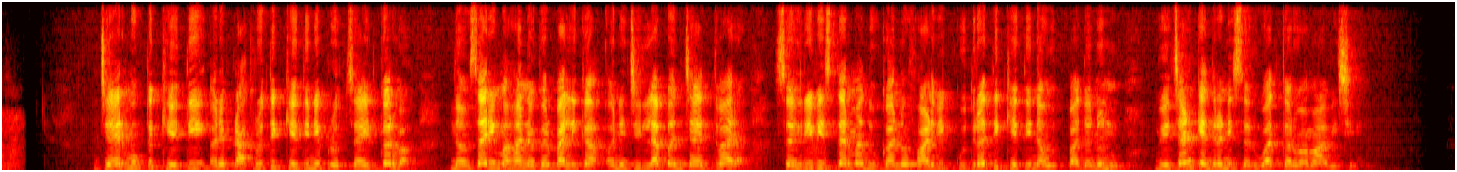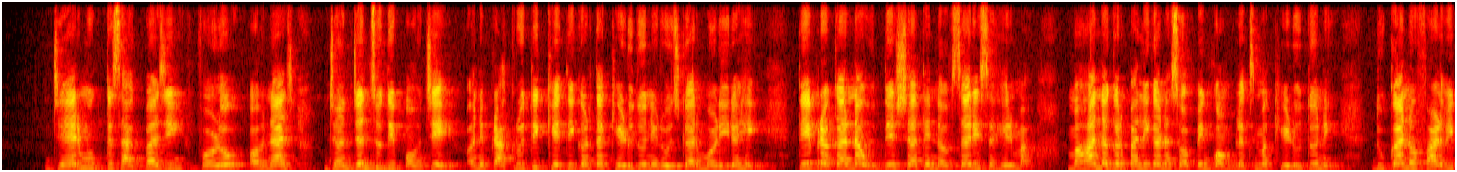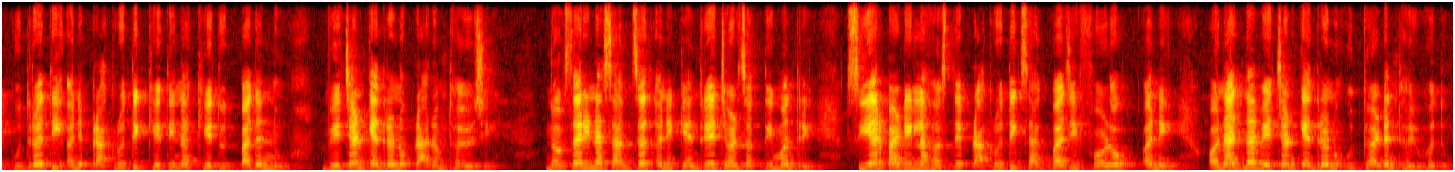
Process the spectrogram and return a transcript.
ઝેરમુક્ત ખેતી અને પ્રાકૃતિક ખેતીને પ્રોત્સાહિત કરવા નવસારી મહાનગરપાલિકા અને જિલ્લા પંચાયત દ્વારા શહેરી વિસ્તારમાં દુકાનો ફાળવી કુદરતી ખેતીના ઉત્પાદનોનું વેચાણ કેન્દ્રની શરૂઆત કરવામાં આવી છે. ઝેરમુક્ત શાકભાજી, ફળો, અનાજ જનજન સુધી પહોંચે અને પ્રાકૃતિક ખેતી કરતા ખેડૂતોને રોજગાર મળી રહે તે પ્રકારના ઉદ્દેશ સાથે નવસારી શહેરમાં મહાનગરપાલિકાના શોપિંગ કોમ્પ્લેક્સમાં ખેડૂતોને દુકાનો ફાળવી કુદરતી અને પ્રાકૃતિક ખેતીના ખેત ઉત્પાદનનું વેચાણ કેન્દ્રનો પ્રારંભ થયો છે. નવસારીના સાંસદ અને કેન્દ્રીય જળશક્તિ મંત્રી સી આર પાટીલના હસ્તે પ્રાકૃતિક શાકભાજી, ફળો અને અનાજના વેચાણ કેન્દ્રનું ઉદ્ઘાટન થયું હતું.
